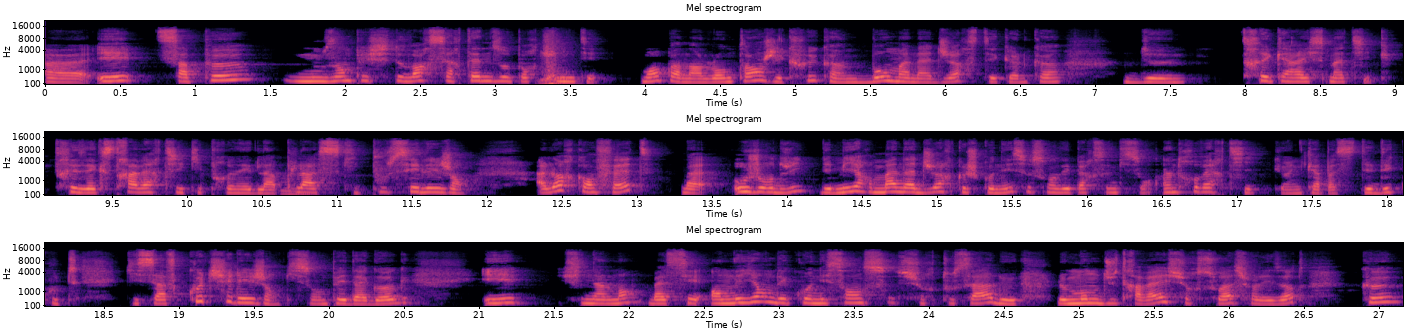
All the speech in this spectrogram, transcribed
Euh, et ça peut nous empêcher de voir certaines opportunités. Moi, pendant longtemps, j'ai cru qu'un bon manager, c'était quelqu'un de très charismatique, très extraverti, qui prenait de la mmh. place, qui poussait les gens. Alors qu'en fait, bah, aujourd'hui, les meilleurs managers que je connais, ce sont des personnes qui sont introverties, qui ont une capacité d'écoute, qui savent coacher les gens, qui sont pédagogues. Et finalement, bah, c'est en ayant des connaissances sur tout ça, le, monde du travail, sur soi, sur les autres, que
